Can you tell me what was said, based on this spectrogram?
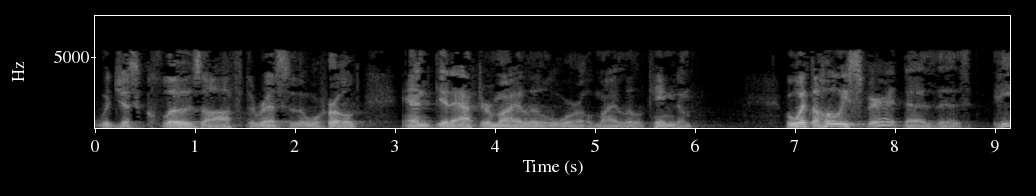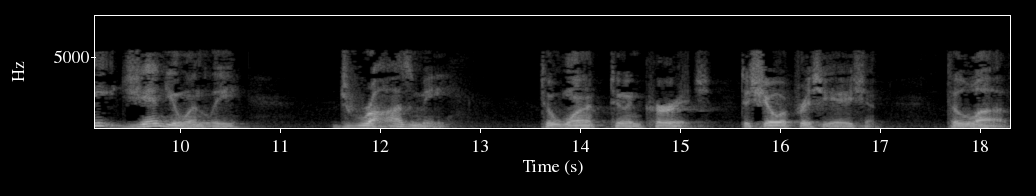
would just close off the rest of the world and get after my little world, my little kingdom. But what the Holy Spirit does is He genuinely draws me to want to encourage, to show appreciation, to love,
